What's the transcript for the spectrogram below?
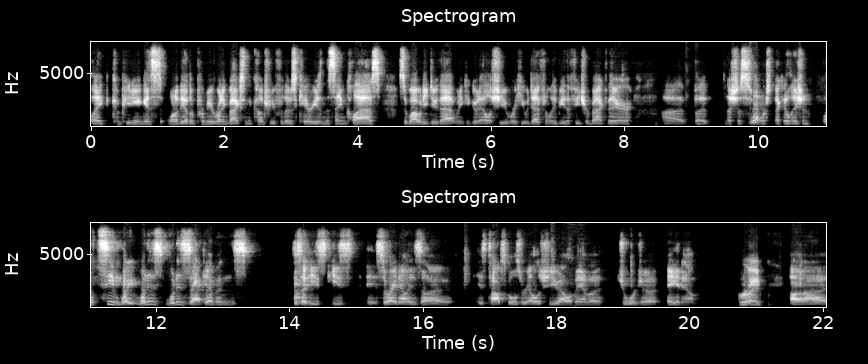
like competing against one of the other premier running backs in the country for those carries in the same class. So why would he do that when he could go to LSU where he would definitely be the feature back there? Uh, but that's just yeah. more speculation. Let's see. Wait, what is what is Zach Evans? So he's he's so right now he's uh his top schools are LSU, Alabama, Georgia, A and M. Right. Uh,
